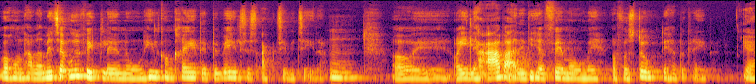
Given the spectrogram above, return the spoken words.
hvor hun har været med til at udvikle nogle helt konkrete bevægelsesaktiviteter. Mm. Og, øh, og egentlig har arbejdet de her fem år med at forstå det her begreb. Ja,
